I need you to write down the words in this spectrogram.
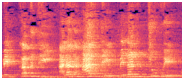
بقبضي على الأرض من الجوع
